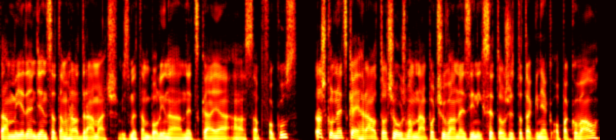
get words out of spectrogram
tam jeden deň sa tam hral dramač. My sme tam boli na Netskaja a Subfocus. Trošku Netskaj hral to, čo už mám napočúvané z iných setov, že to tak nejak opakoval,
